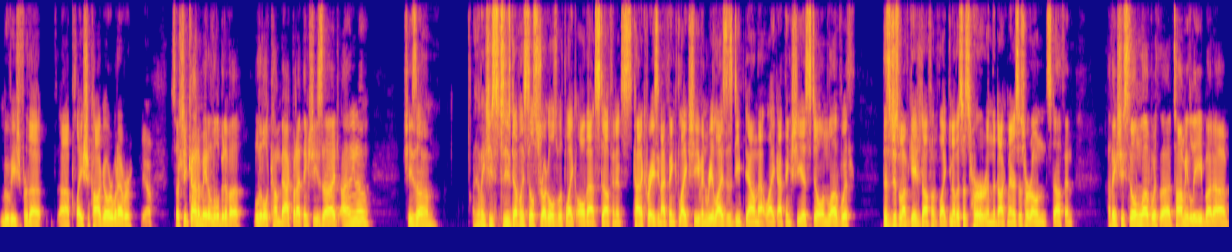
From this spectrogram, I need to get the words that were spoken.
movie for the uh, play Chicago or whatever. Yeah. So she kind of made a little bit of a little comeback, but I think she's, uh, I, I, you know, she's, um, I think she's she's definitely still struggles with like all that stuff, and it's kind of crazy. And I think like she even realizes deep down that like I think she is still in love with. This is just what I've gauged off of like you know this is her in the documentary. This is her own stuff, and I think she's still in love with uh, Tommy Lee, but uh,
